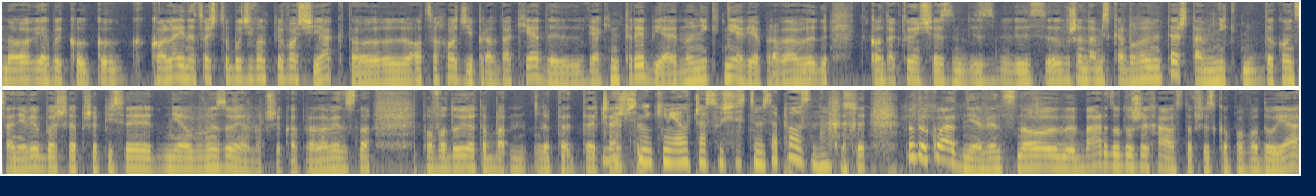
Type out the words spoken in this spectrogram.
no jakby ko, ko, kolejne coś, co budzi wątpliwości. Jak to? O co chodzi, prawda? Kiedy? W jakim trybie? No nikt nie wie, prawda? Kontaktują się z, z, z urzędami skarbowymi, też tam nikt do końca nie wie, bo jeszcze przepisy nie obowiązują na przykład, prawda? Więc no powoduje to te, te częste... nikt miał czasu się z tym zapoznać. No dokładnie, więc no bardzo duży chaos to wszystko powoduje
